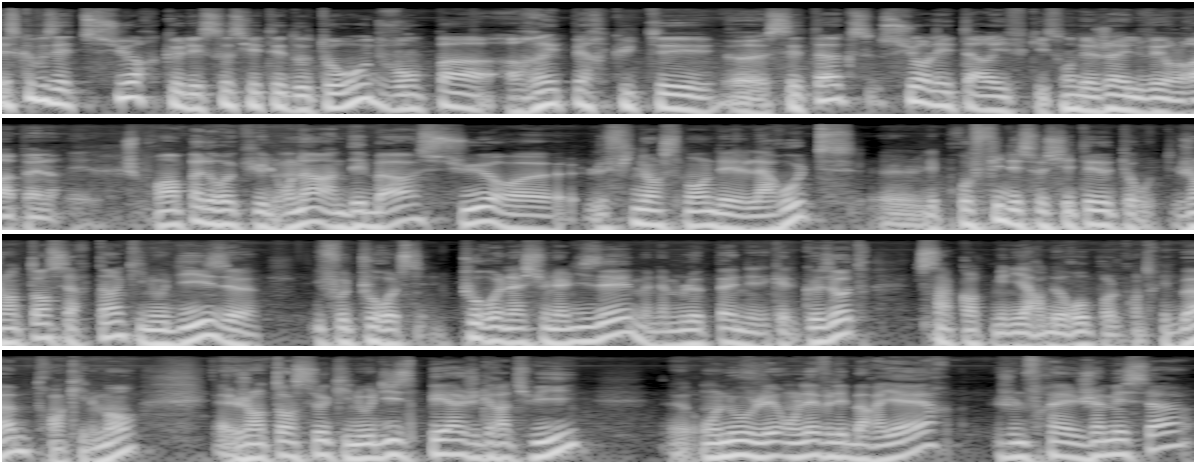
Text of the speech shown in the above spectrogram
Est-ce que vous êtes sûr que les sociétés d'autoroutes vont pas répercuter euh, ces taxes sur les tarifs qui sont déjà élevés, on le rappelle? Je prends un pas de recul. On a un débat sur le financement de la route, les profits des sociétés J'entends certains qui nous disent il faut tout, tout renationaliser, Madame Le Pen et quelques autres, 50 milliards d'euros pour le contribuable, tranquillement. J'entends ceux qui nous disent péage gratuit, on, ouvre, on lève les barrières. Je ne ferai jamais ça.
